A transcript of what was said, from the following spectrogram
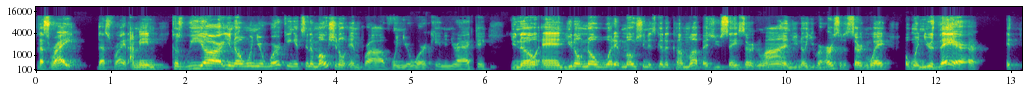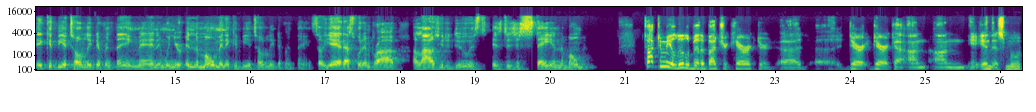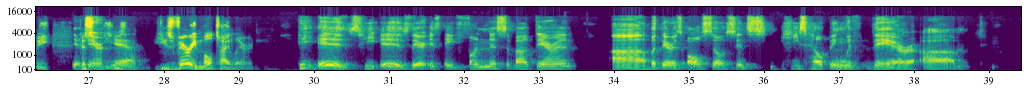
That's right. That's right. I mean, because we are, you know, when you're working, it's an emotional improv when you're working and you're acting, you know, and you don't know what emotion is going to come up as you say certain lines. You know, you rehearse it a certain way, but when you're there, it, it could be a totally different thing, man. And when you're in the moment, it could be a totally different thing. So yeah, that's what improv allows you to do is, is to just stay in the moment. Talk to me a little bit about your character, uh, uh, Derek, Derek, on on in this movie. Yeah, he's, yeah, he's very multi-layered. He is. He is. There is a funness about Darren, uh, but there is also since he's helping with their um,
